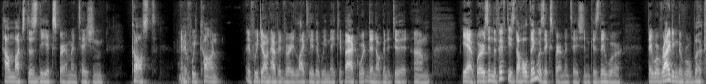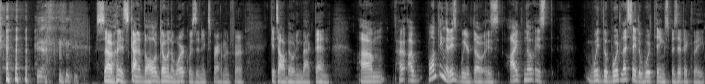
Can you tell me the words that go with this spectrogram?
how much does the experimentation cost, and if we can't, if we don't have it very likely that we make it back, we're, they're not going to do it. Um, yeah. Whereas in the fifties, the whole thing was experimentation because they were they were writing the rule book. Yeah. So it's kind of the whole going to work was an experiment for guitar building back then. Um, I, I, one thing that is weird though is I've noticed with the wood, let's say the wood thing specifically,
